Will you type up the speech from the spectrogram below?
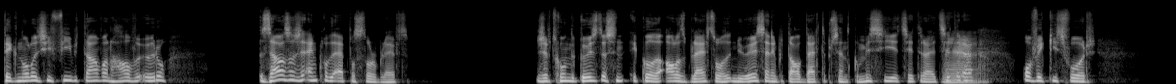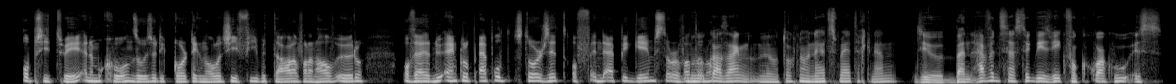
technology fee betalen van een halve euro. Zelfs als je enkel op de Apple Store blijft. Dus je hebt gewoon de keuze tussen, ik wil dat alles blijft zoals het nu is en ik betaal 30% commissie, et cetera, et cetera. Ja, ja. Of ik kies voor optie 2 en dan moet ik gewoon sowieso die core technology fee betalen van een half euro. Of dat je nu enkel op Apple Store zit of in de Epic Game Store of Ik wat dan ook ook. wel zeggen, nou, toch nog een uitsmijter kennen. Ben Evans, zijn stuk deze week van Goed, is...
